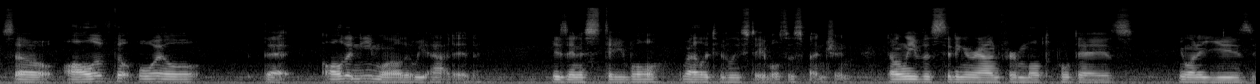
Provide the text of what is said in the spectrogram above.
So all of the oil that, all the neem oil that we added is in a stable, relatively stable suspension. Don't leave this sitting around for multiple days. You want to use,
